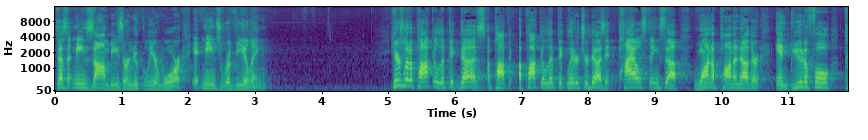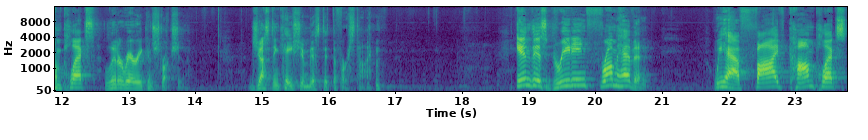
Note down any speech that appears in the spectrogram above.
doesn't mean zombies or nuclear war, it means revealing. Here's what apocalyptic does apocalyptic literature does it piles things up one upon another in beautiful, complex literary construction, just in case you missed it the first time. In this greeting from heaven, we have five complex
